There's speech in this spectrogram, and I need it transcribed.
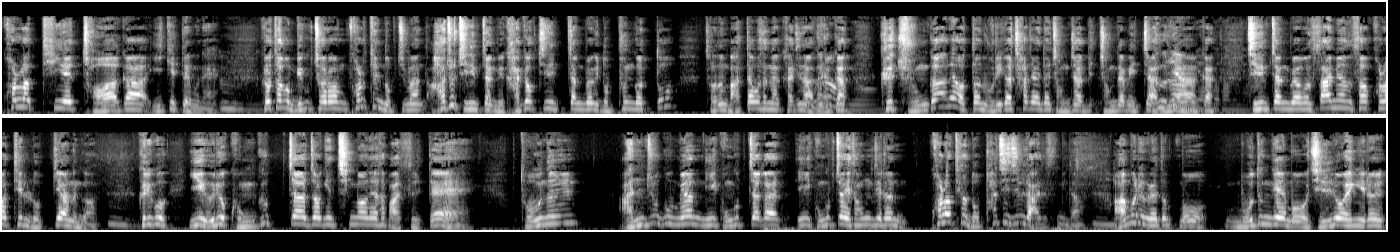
quality의 저하가 있기 때문에 음. 그렇다고 미국처럼 quality는 높지만 아주 진입장벽, 가격 진입장벽이 높은 것도 저는 맞다고 생각하지는 않아요. 그러니까 그럼요. 그 중간에 어떤 우리가 찾아야 될 정답이, 정답이 있지 않느냐. 그럼요, 그러니까 그럼요. 진입장벽은 싸면서 quality를 높게 하는 것. 음. 그리고 이 의료 공급자적인 측면에서 봤을 때 돈을 안 주면 이 공급자가 이 공급자의 성질은 quality가 높아지지를 않습니다. 음. 아무리 그래도 뭐 모든 게 뭐 진료 행위를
